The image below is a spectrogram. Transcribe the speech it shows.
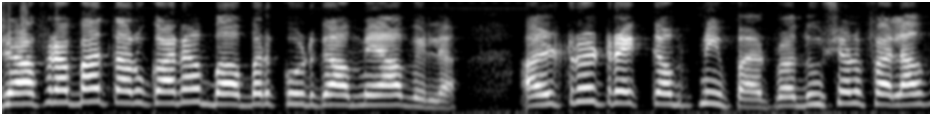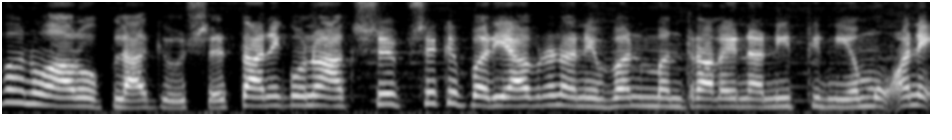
જાફરાબાદ તાલુકાના બાબરકોટ ગામે આવેલા અલ્ટ્રાટ્રેક કંપની પર પ્રદૂષણ ફેલાવવાનો આરોપ લાગ્યો છે. સ્થાનિકોનો આક્ષેપ છે કે પર્યાવરણ અને વન મંત્રાલયના નીતિ નિયમો અને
